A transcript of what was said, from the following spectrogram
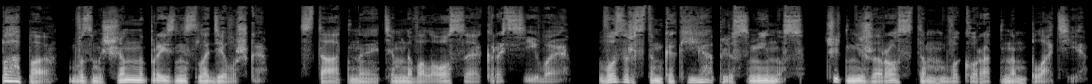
«Папа», — возмущенно произнесла девушка. «Статная, темноволосая, красивая. Возрастом, как я, плюс-минус. Чуть ниже ростом, в аккуратном платье.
